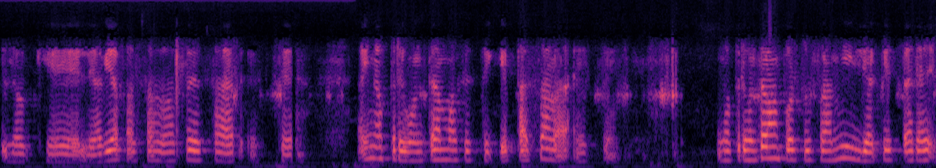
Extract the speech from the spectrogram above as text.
lo que le había pasado a César, este, ahí nos preguntamos este, qué pasaba, este, nos preguntaban por su familia, qué estaría,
